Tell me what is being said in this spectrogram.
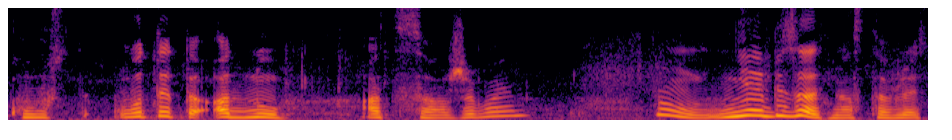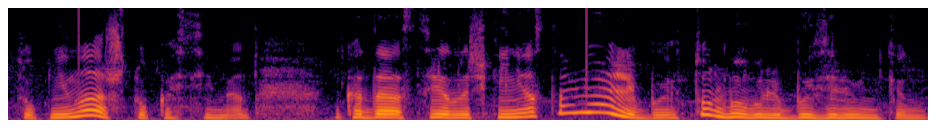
куст. Вот это одну отсаживаем. Ну, не обязательно оставлять столько, не надо штука семян. Когда стрелочки не оставляли бы, тут бы были бы зелененькие.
